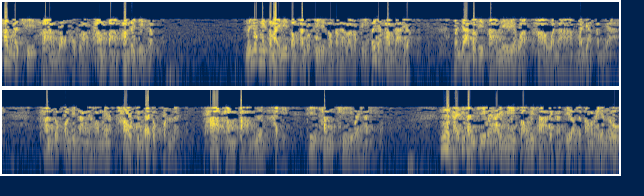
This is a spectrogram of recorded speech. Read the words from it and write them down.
ท่านมาชี้ทางบอกพวกเราทำตามทำได้จริงครับ ในยุคนี้สมัยนี้สองพันกว่าปีสองพันห้าร้อยกว่าปีก็ยังทำได้ครับปัญญาตัวที่สามนี่เรียกว่าภาวนามายาปัญญา ท่านทุกคนที่นั่งในห้องเนี้ยเข้าถึงได้ทุกคนเลย ถ้าทำตามเงื่อนไขที่ท่านชี้ไว้ให้ เงื่อนไขที่ท่านชี้ไว้ให้มีสองวิชาด้วยกันที่เราจะต้องเรียนรู้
